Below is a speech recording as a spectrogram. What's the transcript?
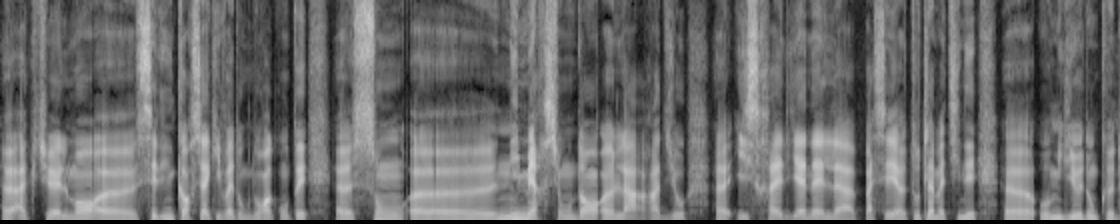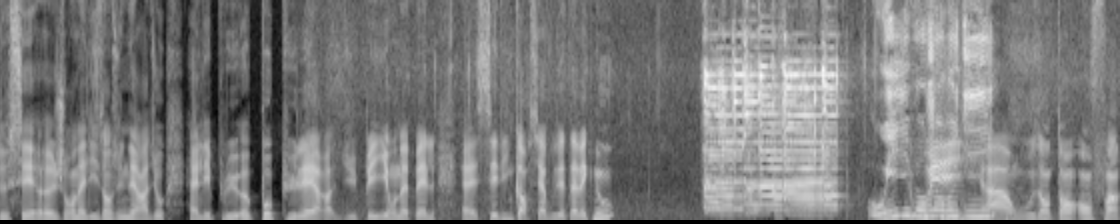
actuellement Céline Corsia qui va donc nous raconter euh, son euh, immersion dans euh, la radio israélienne. Elle a passé toute la matinée au milieu donc de ces journalistes dans une des radios les plus populaires du pays. On appelle Céline Corsia. Vous êtes avec nous? Oui, bonjour oui. Ah, on vous entend enfin.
